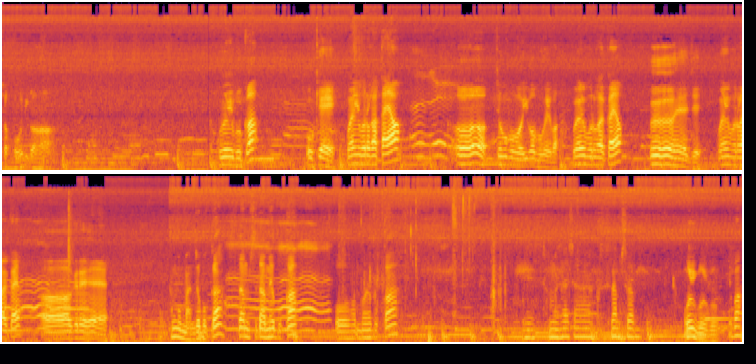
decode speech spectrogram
자꾸 어디가? 고양이 볼까? 오케이. 고양이 보러 갈까요? 어, 어, 저거 보고, 이거 보고 해봐. 고양이 보러 갈까요? 어, 어, 해야지. 고양이 보러 갈까요? 어, 그래. 한번 만져볼까? 쓰담, 쓰담 해볼까? 어, 한번 해볼까? 예, 한번 살짝 쓰담 쓰담. 어이구, 어이구, 해봐.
